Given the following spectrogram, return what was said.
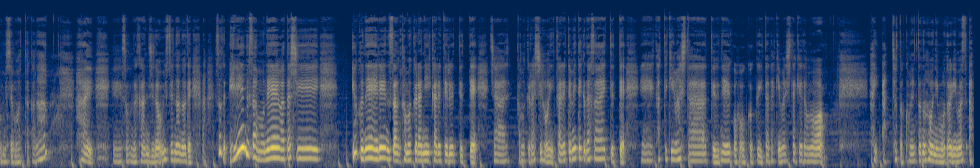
お店もあったかな。はい、えー、そんな感じのお店なので。あそうだエレーヌさんもね私よくねエレーヌさん鎌倉に行かれてるって言ってじゃあ鎌倉資本行かれてみてくださいって言って、えー、買ってきましたっていうねご報告いただきましたけども。はい。あちょっとコメントの方に戻ります。あ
